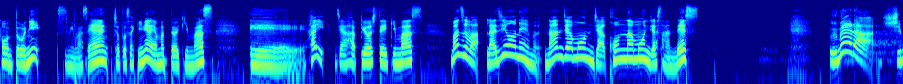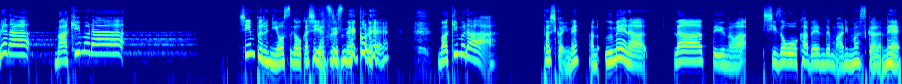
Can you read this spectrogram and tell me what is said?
本当にすみません。ちょっと先に謝っておきます。えー、はい。じゃあ発表していきます。まずはラジオネームなんじゃもんじゃこんなもんじゃさんです。うめらしめら牧村シンプルに様子がおかしいやつですね、これ。牧村確かにね、あの、うめら、らっていうのは静岡弁でもありますからね。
